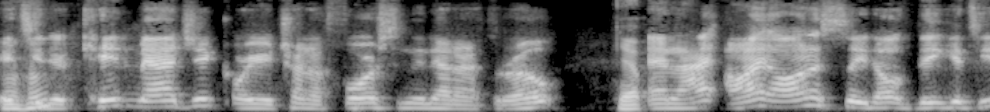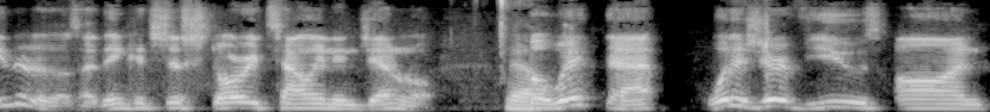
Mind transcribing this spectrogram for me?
It's Mhm. either kid magic or you're trying to force something down our throat. Yep. And I, I honestly don't think it's either of those. I think it's just storytelling in general. Yeah. But with that, what is your views on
